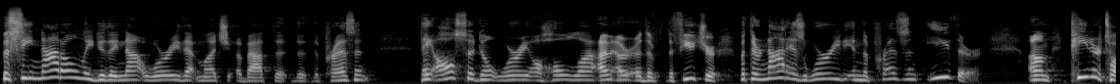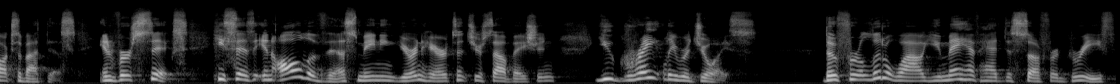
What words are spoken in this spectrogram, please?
But see, not only do they not worry that much about the, the, the present, they also don't worry a whole lot, or the, the future, but they're not as worried in the present either. Um, Peter talks about this in verse 6. He says, In all of this, meaning your inheritance, your salvation, you greatly rejoice, though for a little while you may have had to suffer grief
